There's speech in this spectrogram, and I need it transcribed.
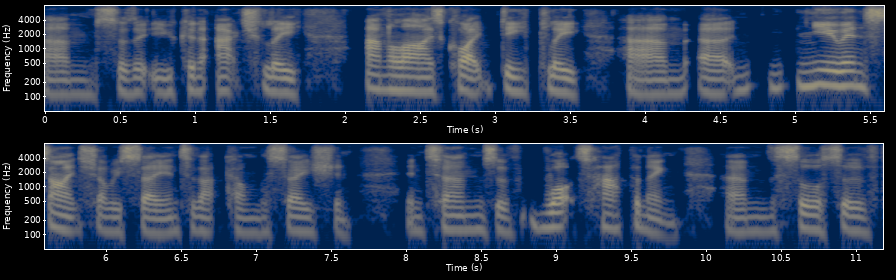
um, so that you can actually analyze quite deeply um, uh, new insights, shall we say, into that conversation in terms of what's happening, um, the sort of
